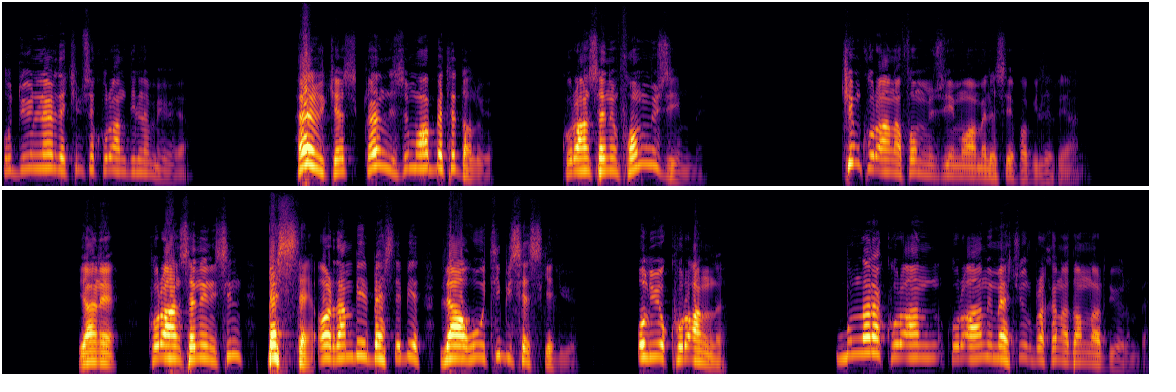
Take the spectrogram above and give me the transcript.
Bu düğünlerde kimse Kur'an dinlemiyor ya. Herkes kendisi muhabbete dalıyor. Kur'an senin fon müziğin mi? Kim Kur'an'a fon müziği muamelesi yapabilir yani? Yani Kur'an senin için beste. Oradan bir beste, bir lahuti bir ses geliyor. Oluyor Kur'anlı. Bunlara Kur'an Kur'an'ı mehcur bırakan adamlar diyorum ben.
